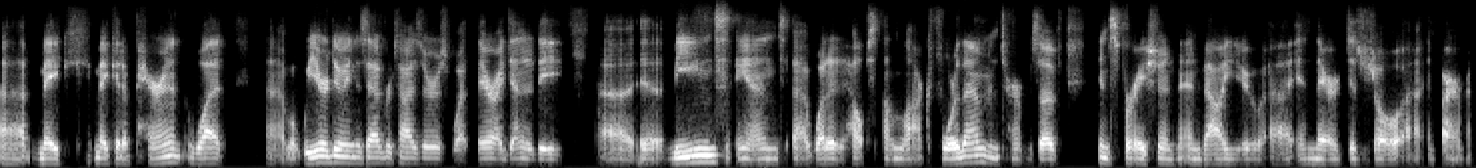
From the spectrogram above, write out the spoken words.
uh, make make it apparent what uh, what we are doing as advertisers, what their identity uh, means, and uh, what it helps unlock for them in terms of inspiration and value uh, in their digital uh, environment.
